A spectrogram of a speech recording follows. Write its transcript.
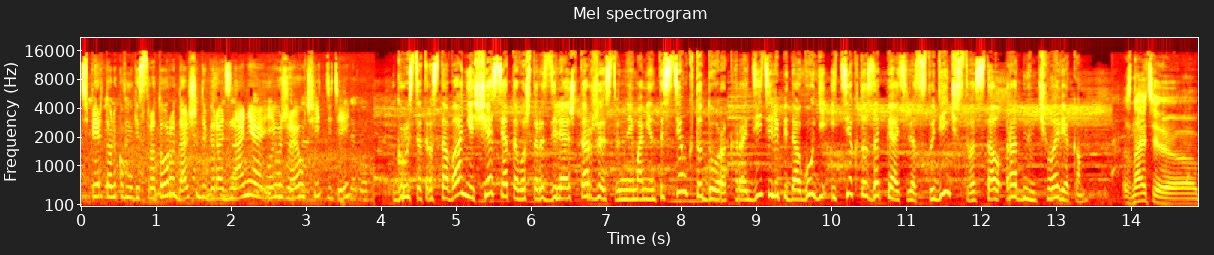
Теперь только в магистратуру, дальше добирать знания и уже учить детей. Грусть от расставания, счастье от того, что разделяешь торжественные моменты с тем, кто дорог. Родители, педагоги и те, кто за пять лет студенчества стал родным человеком. Знаете, э,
